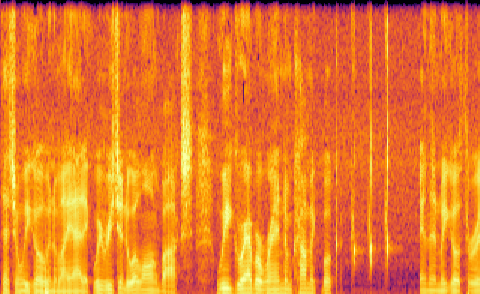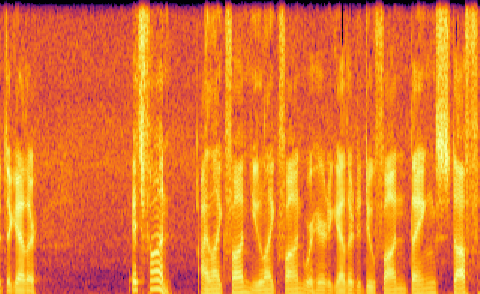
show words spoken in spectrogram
That's when we go into my attic. We reach into a long box. We grab a random comic book, and then we go through it together. It's fun. I like fun. You like fun. We're here together to do fun things, stuff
